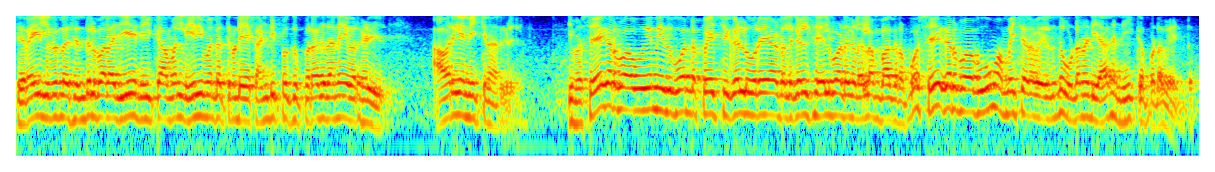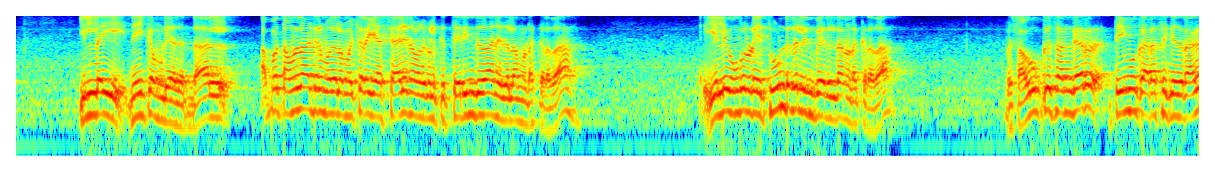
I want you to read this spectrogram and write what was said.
சிறையில் இருந்த செந்தில் பாலாஜியே நீக்காமல் நீதிமன்றத்தினுடைய கண்டிப்புக்கு பிறகுதானே இவர்கள் அவரையே நீக்கினார்கள். இப்போ சேகர் பாபுவின் இது போன்ற பேச்சுகள் உரையாடல்கள் செயல்பாடுகள் எல்லாம் பார்க்குறப்போ சேகர் பாபுவும் அமைச்சரவையிலிருந்து உடனடியாக நீக்கப்பட வேண்டும். இல்லை நீக்க முடியாது என்றால் அப்போ தமிழ்நாட்டின் முதலமைச்சர் ஐயா ஸ்டாலின் அவர்களுக்கு தெரிந்துதான் இதெல்லாம் நடக்கிறதா? இல்லை உங்களுடைய தூண்டுதலின் பேரில் தான் நடக்கிறதா? இப்போ சவுக்கு சங்கர் திமுக அரசுக்கு எதிராக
